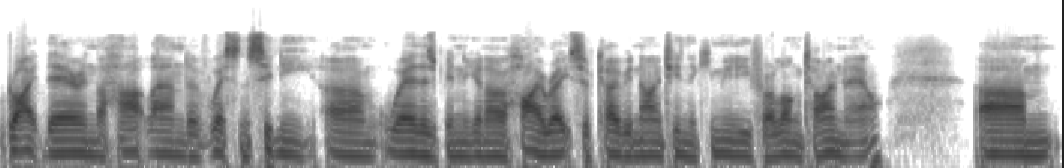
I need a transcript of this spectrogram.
right there in the heartland of Western Sydney, um, where there's been you know high rates of COVID 19 in the community for a long time now, um,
